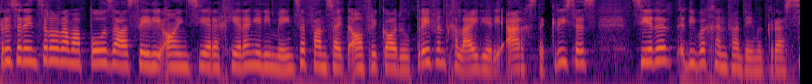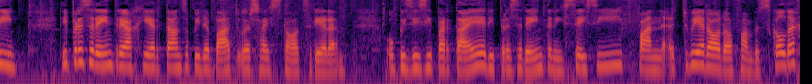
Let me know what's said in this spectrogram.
President Cyril Ramaphosa sê die ANC regering het die mense van Suid-Afrika doeltreffend gelei deur die ergste krisis sedert die begin van demokrasie. Die president reageer tans op die debat oor sy staatsrede. Opposisiepartye het die president in die sessie van 'n 2 dae daarvan beskuldig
